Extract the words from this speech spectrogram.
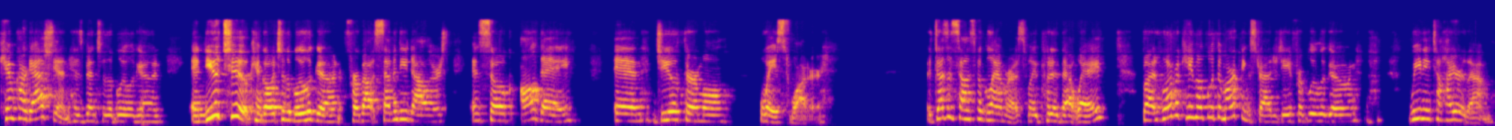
Kim Kardashian has been to the Blue Lagoon. And you too can go to the Blue Lagoon for about $70 and soak all day in geothermal wastewater. It doesn't sound so glamorous when we put it that way, but whoever came up with the marketing strategy for Blue Lagoon, we need to hire them.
